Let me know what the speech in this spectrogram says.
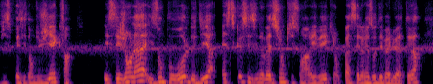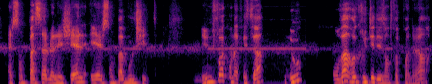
vice-président du GIEC. Et ces gens-là, ils ont pour rôle de dire est-ce que ces innovations qui sont arrivées, qui ont passé le réseau d'évaluateurs, elles sont passables à l'échelle et elles ne sont pas bullshit? Et une fois qu'on a fait ça, nous, on va recruter des entrepreneurs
